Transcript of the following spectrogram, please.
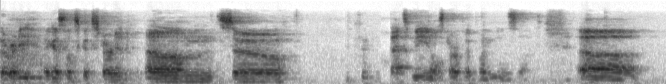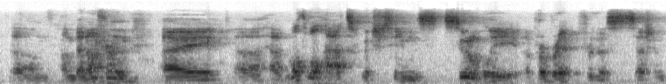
Alrighty, I guess let's get started. Um, so that's me. I'll start by pointing to the. Uh, um, I'm Benn Oshrin. I uh, have multiple hats, which seems suitably appropriate for this session.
